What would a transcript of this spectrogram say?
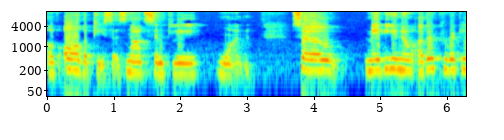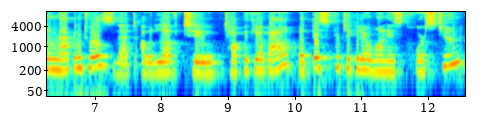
of all the pieces, not simply one. So maybe you know other curriculum mapping tools that I would love to talk with you about, but this particular one is CourseTune,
